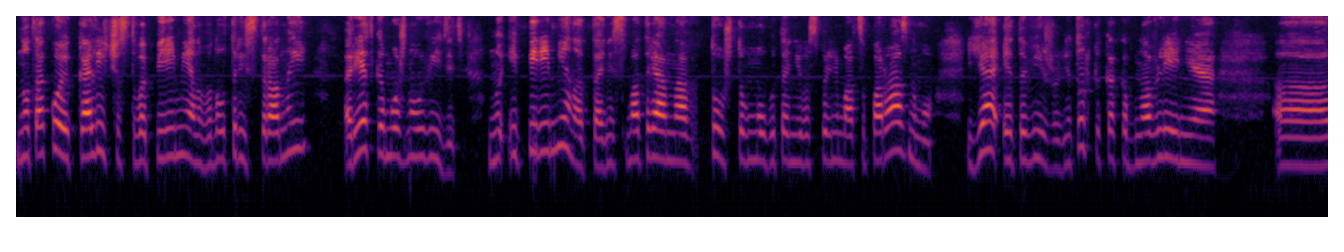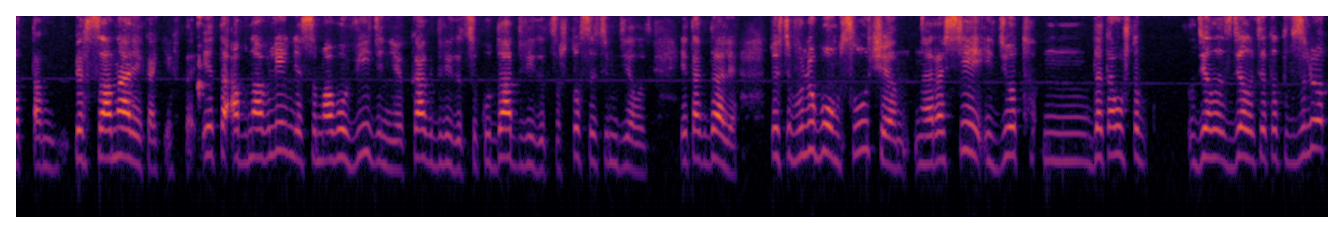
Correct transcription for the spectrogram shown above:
Но такое количество перемен внутри страны редко можно увидеть. Но и перемена-то, несмотря на то, что могут они восприниматься по-разному, я это вижу не только как обновление Э, там, персоналей каких-то. Это обновление самого видения, как двигаться, куда двигаться, что с этим делать и так далее. То есть в любом случае Россия идет для того, чтобы сделать, сделать этот взлет,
